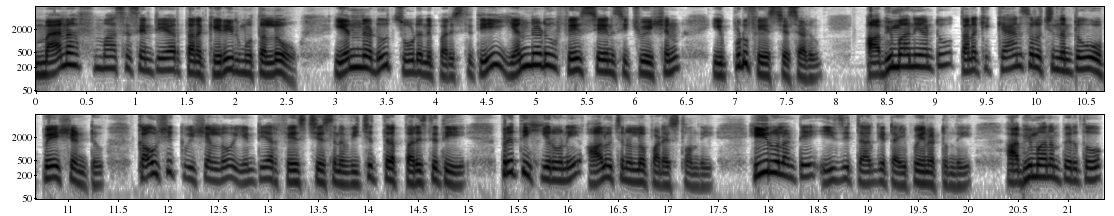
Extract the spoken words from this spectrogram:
మ్యాన్ ఆఫ్ మాసెస్ ఎన్టీఆర్ తన కెరీర్ మొత్తంలో ఎన్నడూ చూడని పరిస్థితి ఎన్నడూ ఫేస్ చేయని సిచ్యువేషన్ ఇప్పుడు ఫేస్ చేశాడు. అభిమాని అంటూ తనకి క్యాన్సర్ వచ్చిందంటూ ఓ పేషెంట్ కౌశిక్ విషయంలో ఎన్టీఆర్ ఫేస్ చేసిన విచిత్ర పరిస్థితి ప్రతి హీరోని ఆలోచనల్లో పడేస్తోంది. హీరోలంటే ఈజీ టార్గెట్ అయిపోయినట్టుంది. అభిమానం పేరుతో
